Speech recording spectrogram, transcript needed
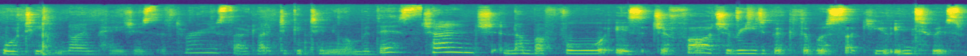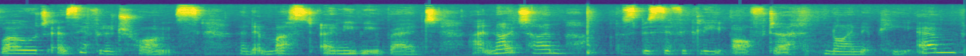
49 pages through so I'd like to continue on with this. Challenge number 4 is Jafar to read a book that will suck you into its world as if in a trance and it must only be read at night time specifically after 9pm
